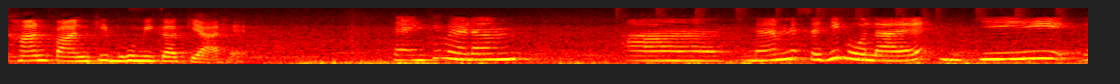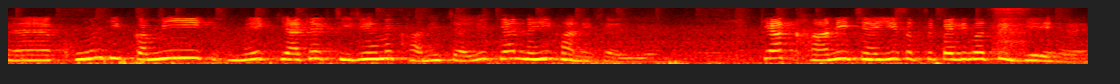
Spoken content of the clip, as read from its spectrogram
खान पान की भूमिका क्या है। थैंक यू मैडम मैम ने सही बोला है कि खून की कमी में क्या क्या चीज़ें हमें खानी चाहिए, क्या नहीं खानी चाहिए। क्या खानी चाहिए? सबसे पहली बात तो ये है।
